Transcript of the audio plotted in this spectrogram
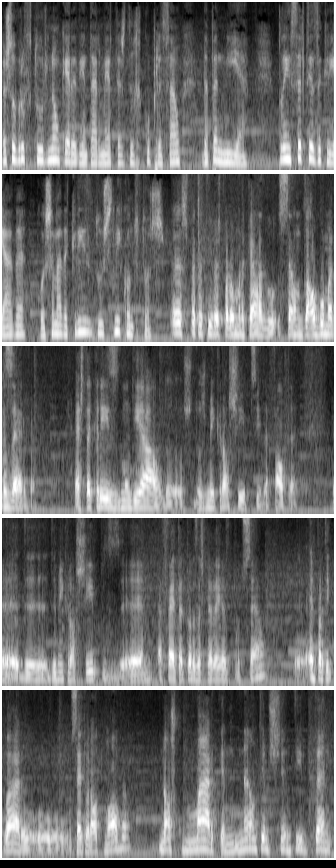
mas sobre o futuro não quer adiantar metas de recuperação da pandemia, pela incerteza criada com a chamada crise dos semicondutores. As expectativas para o mercado são de alguma reserva. Esta crise mundial dos, dos microchips e da falta uh, de, de, microchips uh, afeta todas as cadeias de produção, uh, em particular o, o setor automóvel. Nós, como marca, não temos sentido tanto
